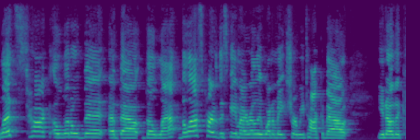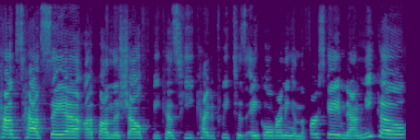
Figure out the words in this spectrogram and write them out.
let's talk a little bit about the last the last part of this game. I really want to make sure we talk about. You know, the Cubs have Seiya up on the shelf because he kind of tweaked his ankle running in the first game. Now Nico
